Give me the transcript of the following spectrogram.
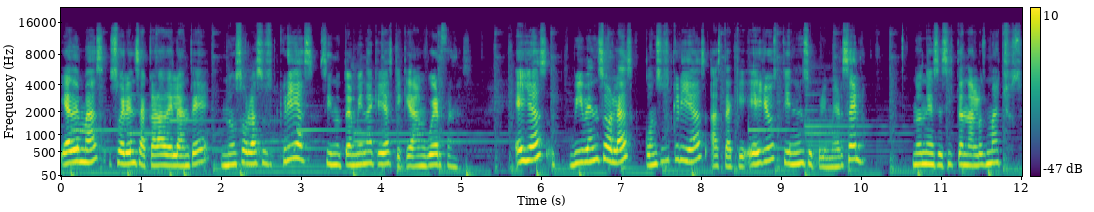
Y además suelen sacar adelante no solo a sus crías, sino también a aquellas que quedan huérfanas. Ellas viven solas con sus crías hasta que ellos tienen su primer celo. No necesitan a los machos.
